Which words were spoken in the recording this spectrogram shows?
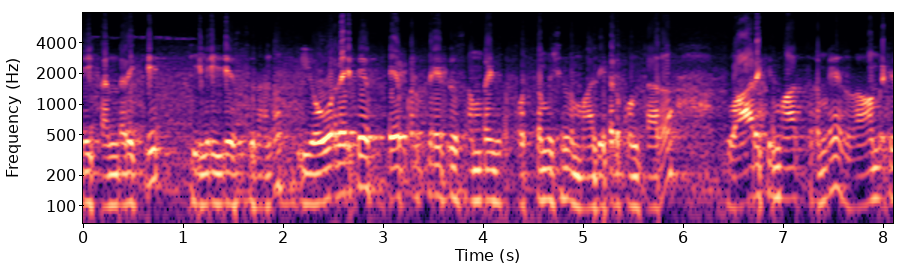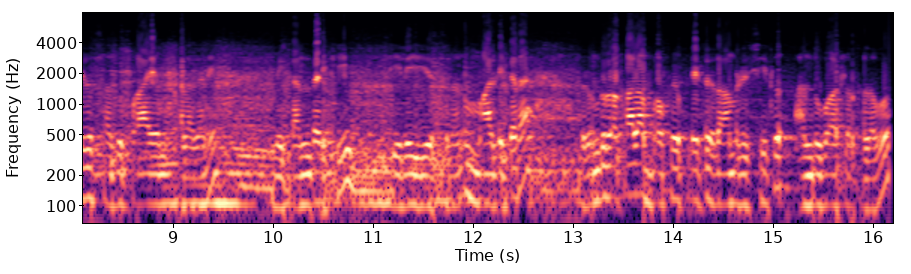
మీకు అందరికీ తెలియజేస్తున్నాను ఎవరైతే పేపర్ ప్లేట్కు సంబంధించిన కొత్త మిషన్లు మా దగ్గర కొంటారో వారికి మాత్రమే రా మెటీరియల్ సదుపాయం కలదని మీకు అందరికీ తెలియజేస్తున్నాను. మా దగ్గర రెండు రకాల బఫే ప్లేట్ రా మెటీరియల్ షీట్లు అందుబాటులో కలవు.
